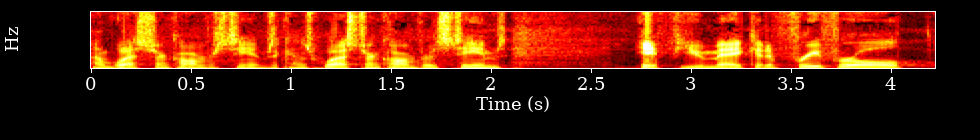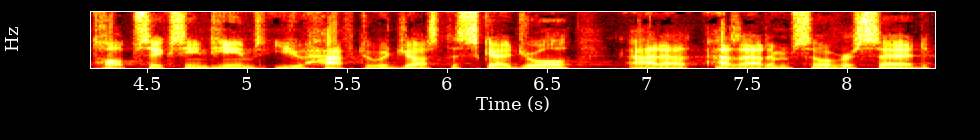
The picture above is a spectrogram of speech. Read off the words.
and Western Conference teams against Western Conference teams. If you make it a free for all, top 16 teams, you have to adjust the schedule. As Adam Silver said,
